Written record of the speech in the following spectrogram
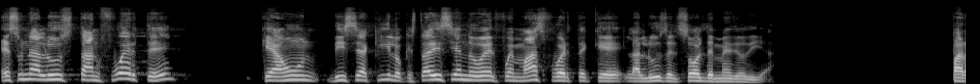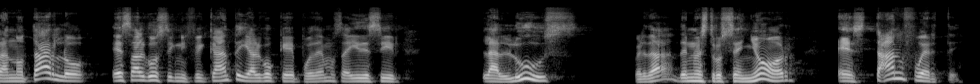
Es una luz tan fuerte que aún dice aquí, lo que está diciendo él fue más fuerte que la luz del sol de mediodía. Para notarlo, es algo significante y algo que podemos ahí decir, la luz, ¿verdad? De nuestro Señor es tan fuerte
